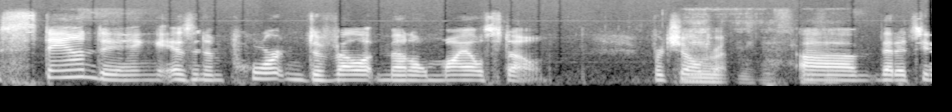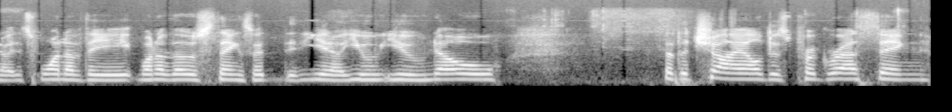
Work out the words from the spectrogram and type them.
standing is an important developmental milestone for children. Um, that it's you know it's one of the one of those things that you know you you know that the child is progressing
